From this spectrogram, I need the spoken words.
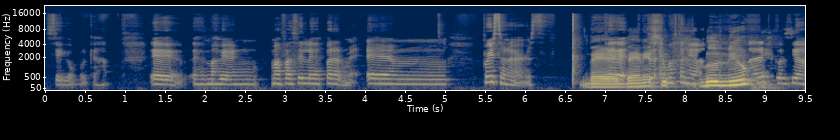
sigo, porque eh, es más bien más fácil de pararme. Em, Prisoners. De Dennis hemos tenido una discusión.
